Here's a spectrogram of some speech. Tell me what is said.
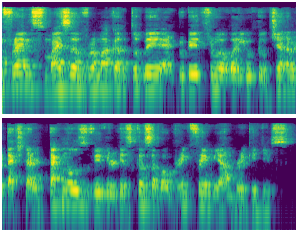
friends, myself Ramakant Dubey and today through our YouTube channel Textile Technoz we will discuss about ring frame yarn breakages.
